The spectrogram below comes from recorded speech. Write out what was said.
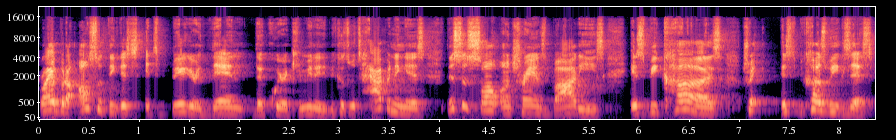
right? But I also think it's it's bigger than the queer community because what's happening is this assault on trans bodies is because it's because we exist.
